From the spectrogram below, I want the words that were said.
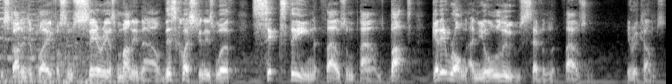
We're starting to play for some serious money now. This question is worth £16,000, but get it wrong and you'll lose 7,000. Here it comes.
